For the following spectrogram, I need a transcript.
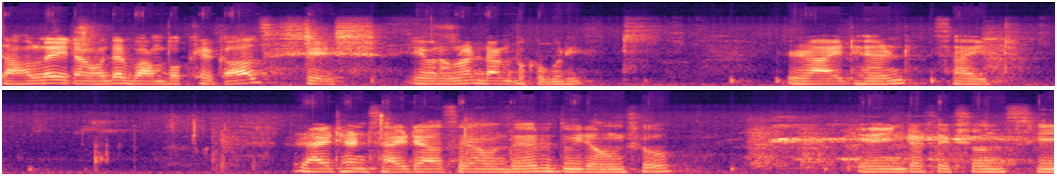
তাহলে এটা আমাদের বাম পক্ষের কাজ শেষ। এবার আমরা ডান পক্ষ করি। Right hand side right hand সাইডে আছে আমাদের দুইটা অংশ। A intersection C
